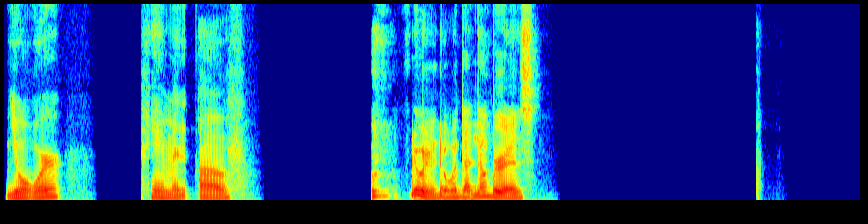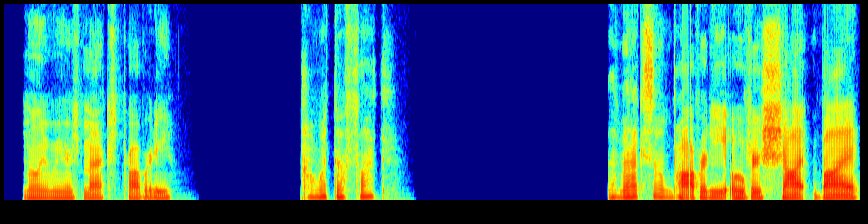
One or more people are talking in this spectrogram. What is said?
Your payment of I don't even know what that number is. Millimeters max property. Oh, what the fuck? The maximum property overshot by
